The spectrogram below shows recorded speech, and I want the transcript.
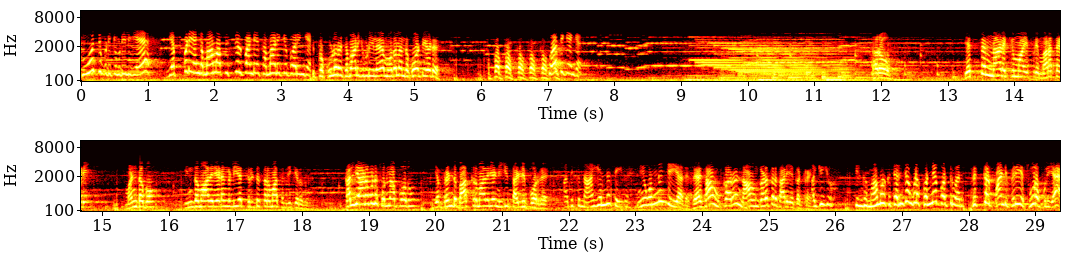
மூச்சு பிடிக்க முடியலையே. எப்படி எங்க மாமா பிஸ்டல் பாண்டிய சமாளிக்க போறீங்க? இப்ப குளிர சமாளிக்க முடியல. முதல்ல அந்த கோட்டை எடு. போத்திக்கங்க சரோ எத்தனை நாளைக்குமா இப்படி மரத்தடி? மண்டபம் இந்த மாதிரி இடங்களையே திருட்டுத்தனமா சந்திக்கிறது. கல்யாணம்னு சொன்னா போதும். என் ஃப்ரெண்டு பாஸ்கர் மாதிரியே நீயும் தள்ளி போடுற. அதுக்கு நான் என்ன செய்வேன்? நீ ஒண்ணும் செய்யாத. பேசாம உட்காரு நான் உங்க இடத்துல தாலியை கட்டுறேன். ஐயோ எங்க மாமாக்கு தெரிஞ்ச உங்களை கொன்னே போட்டுருவாரு. சிஸ்டர் பாண்டி பெரிய சூரப்புலியா?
